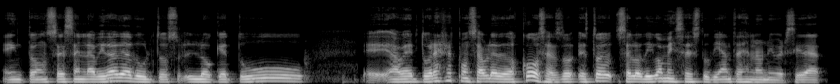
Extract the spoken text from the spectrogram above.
Entonces, en la vida de adultos, lo que tú, eh, a ver, tú eres responsable de dos cosas. Esto se lo digo a mis estudiantes en la universidad.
